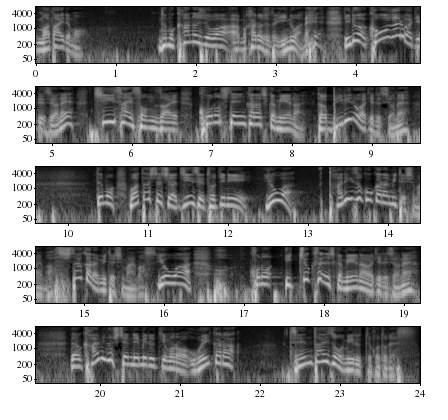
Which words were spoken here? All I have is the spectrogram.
またいでも、でも彼女は、あ彼女と犬はね、犬は怖がるわけですよね。小さい存在、この視点からしか見えない。だからビビるわけですよね。でも私たちは人生時に、要は谷底から見てしまいます。下から見てしまいます。要は、この一直線しか見えないわけですよね。でも神の視点で見るというものは上から全体像を見るということです。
